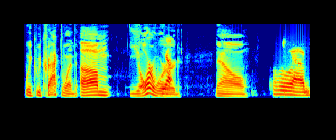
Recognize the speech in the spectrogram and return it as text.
we we cracked one. Um, your word. Now, Oh, abs.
